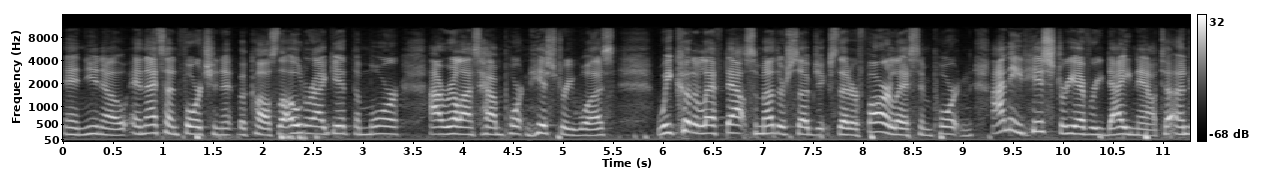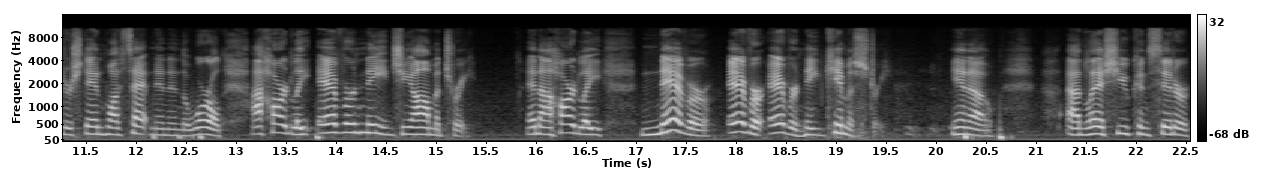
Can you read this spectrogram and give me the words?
and you know and that's unfortunate because the older i get the more i realize how important history was. We could have left out some other subjects that are far less important. I need history every day now to understand what's happening in the world. I hardly ever need geometry. And i hardly never ever ever need chemistry you know unless you consider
